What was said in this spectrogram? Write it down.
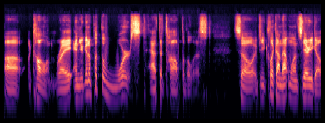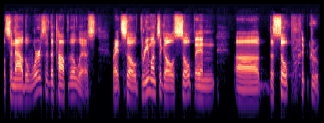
uh, column, right, and you're going to put the worst at the top of the list. So if you click on that once, there you go. So now the worst at the top of the list, right? So three months ago, soap and uh, the soap group.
